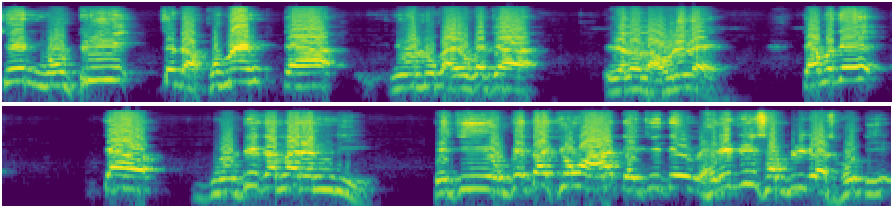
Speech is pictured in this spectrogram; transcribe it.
जे नोटरीचं डॉक्युमेंट त्या निवडणूक आयोगाच्या याला लावलेलं आहे. त्यामध्ये त्या नोटरी करणाऱ्यांनी त्याची योग्यता किंवा त्याची ते व्हॅलिडिटी संपलेली होती.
